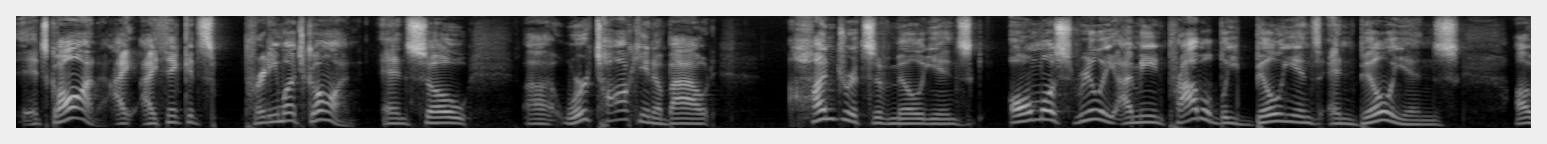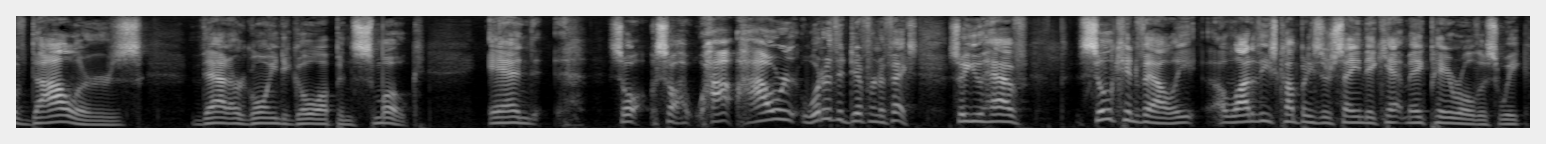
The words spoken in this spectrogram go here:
it's gone. I I think it's pretty much gone. And so uh, we're talking about hundreds of millions, almost really, I mean, probably billions and billions of dollars that are going to go up in smoke. And so, so how, how are, what are the different effects? So you have Silicon Valley, a lot of these companies are saying they can't make payroll this week,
